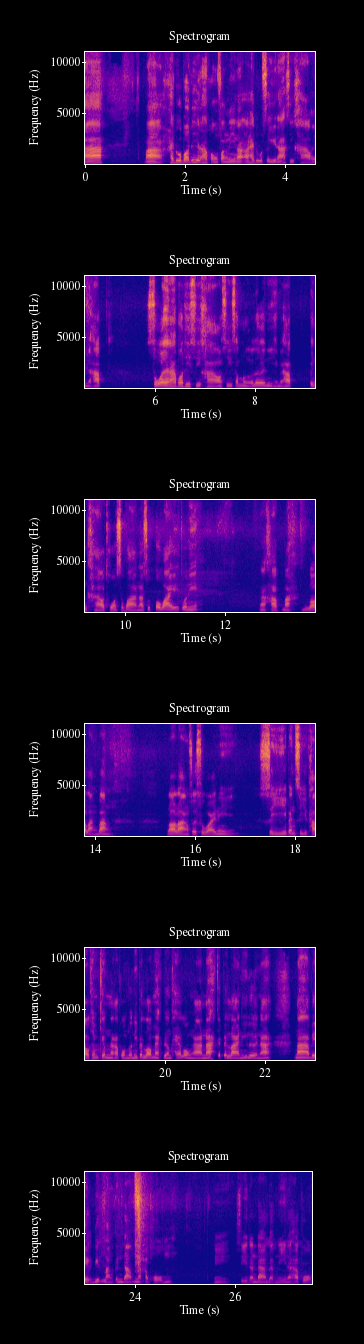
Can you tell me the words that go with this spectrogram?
นะ มาให้ดูบอดี้นะครับของฝั่งนี้นะอะให้ดูสีนะ สีขาวเห็นไหมครับ สวยนะบอดี้สีขาวสีเสมอเลยนี่เห็นไหมครับ เป็นขาวโทนสว่างนะซุปเปอร์ไวท์ตัวนี้นะครับ มาดูล้อหลังบ้าง ล้อหลังสวยๆ นี่ สีเป็นสีเทาเข้มๆนะครับ ผมตัวนี้เป็นล้อแม็กเดิมแท้โรงงานนะ จะเป็นลายนี้เลยนะ หน้าเบรกดิสหลังเป็นดำนะครับ ผมนี่สีด้านๆแบบนี้นะครับผม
